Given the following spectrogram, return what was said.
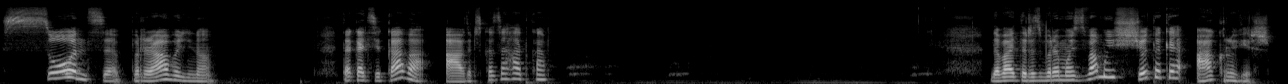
Сонце, правильно. Така цікава авторська загадка. Давайте розберемось з вами, що таке акровірш.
